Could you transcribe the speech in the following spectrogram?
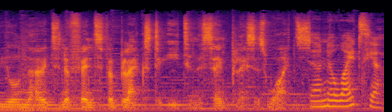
We all know it's an offense for blacks to eat in the same place as whites. There are no whites here.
